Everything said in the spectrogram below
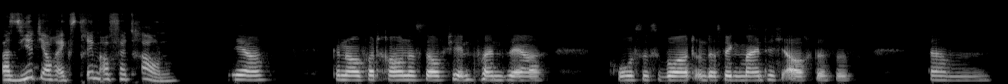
basiert ja auch extrem auf Vertrauen. Ja, genau. Vertrauen ist auf jeden Fall ein sehr großes Wort und deswegen meinte ich auch, dass es, ähm,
